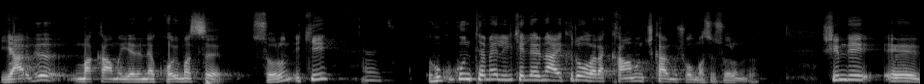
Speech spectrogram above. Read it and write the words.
yargı makamı yerine koyması sorun. İki, Evet. hukukun temel ilkelerine aykırı olarak kanun çıkarmış olması sorundu. Şimdi e,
